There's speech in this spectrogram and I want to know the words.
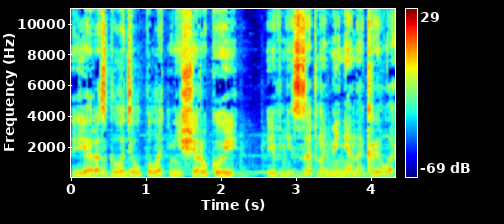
Я разгладил полотнище рукой, и внезапно меня накрыло.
